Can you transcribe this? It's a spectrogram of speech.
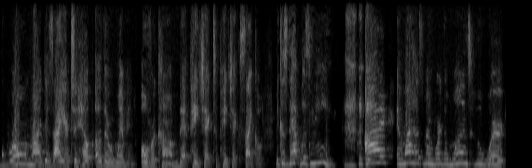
grown my desire to help other women overcome that paycheck to paycheck cycle because that was me. I and my husband were the ones who were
